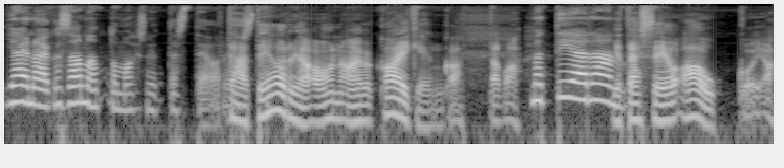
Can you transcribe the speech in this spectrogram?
Jäin aika sanattomaksi nyt tästä Tämä teoriasta. teoria on aika kaiken kattava. Mä tiedän, Ja tässä ei ole aukkoja.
